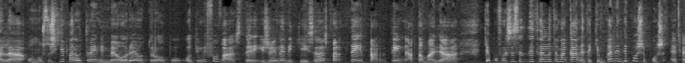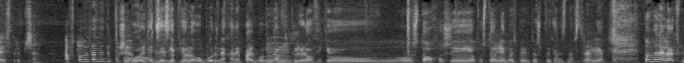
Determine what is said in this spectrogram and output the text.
Αλλά όμως τους είχε παροτρύνει με ωραίο τρόπο ότι μη φοβάστε, η ζωή είναι δική σας. Πάρτε, πάρτε την από τα μαλλιά και αποφασίστε τι θέλετε να κάνετε. Και μου κάνει εντύπωση πώ επέστρεψε. Αυτό ήταν εντυπωσιακό. Μπορεί, δεν ξέρεις για ποιο λόγο μπορεί να είχαν πάει. Μπορεί να ολοκληρώθηκε ο, ο στόχος ή η αποστολή, εν πάση περιπτώσει, που είχαν στην Αυστραλία. Πάμε να αλλάξουμε.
